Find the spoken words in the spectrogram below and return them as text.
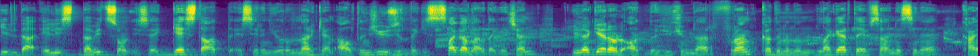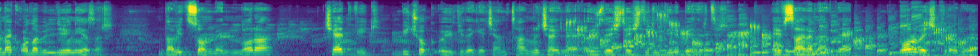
Hilda Elis Davidson ise Gesta adlı eserini yorumlarken 6. yüzyıldaki sagalarda geçen Hilageror adlı hükümdar Frank kadınının Lagertha efsanesine kaynak olabileceğini yazar. Davidson ve Nora Chadwick birçok öyküde geçen tanrıça ile özdeşleştirildiğini belirtir. Efsanelerde Norveç kralı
